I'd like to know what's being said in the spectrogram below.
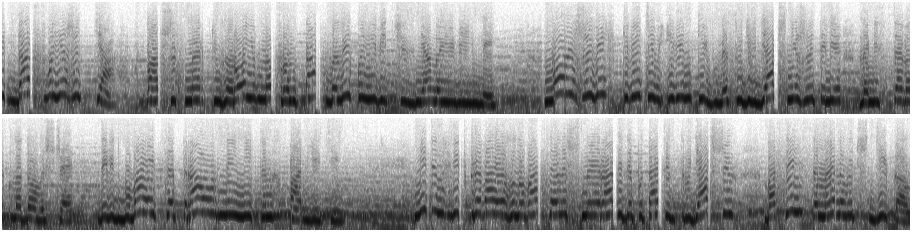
Віддав своє життя, впавши смертю героїв на фронтах Великої вітчизняної війни. Море живих квітів і вінків несуть вдячні жителі на місцеве кладовище, де відбувається траурний мітинг пам'яті. Мітинг відкриває голова селищної ради депутатів трудящих Василь Семенович Дікал.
